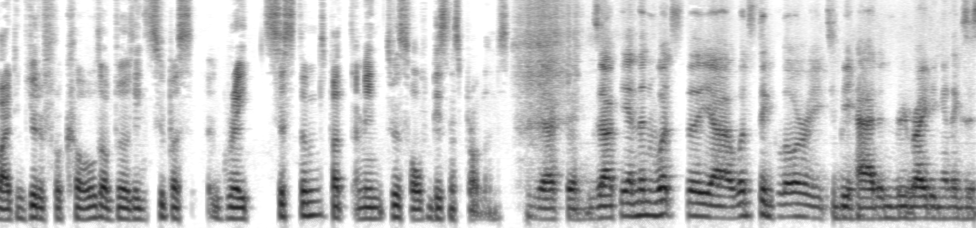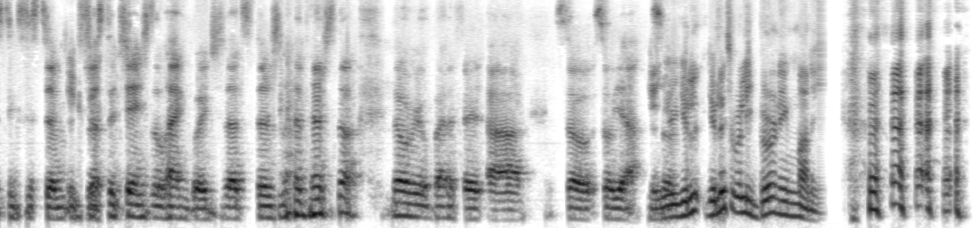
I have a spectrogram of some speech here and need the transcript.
writing beautiful code or building super great systems, but I mean to solve business problems. Exactly, exactly. And then what's the uh, what's the glory to be had in rewriting an existing system exactly. just to change the language? That's there's no there's no no real benefit. Uh, so so yeah, yeah so. You're, you're, you're literally burning money.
